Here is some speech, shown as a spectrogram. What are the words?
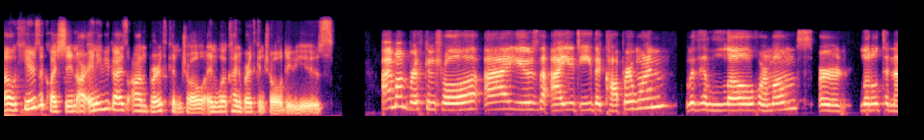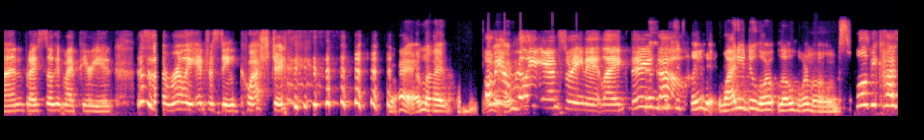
Oh, here's a question. Are any of you guys on birth control? And what kind of birth control do you use? I'm on birth control. I use the IUD, the copper one with the low hormones or little to none, but I still get my period. This is a really interesting question. right. I'm like, I mean, you're really answering it. Like, there you go. Explained it. Why do you do low, low hormones? Well, because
